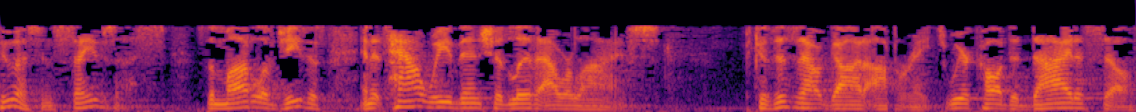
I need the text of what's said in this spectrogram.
to us and saves us. It's the model of Jesus, and it's how we then should live our lives. Because this is how God operates. We are called to die to self,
